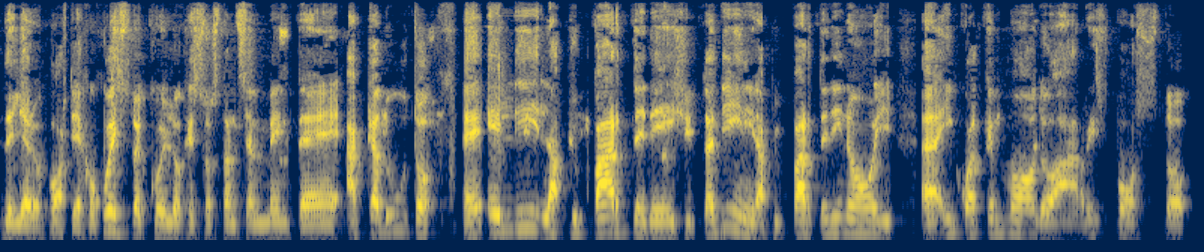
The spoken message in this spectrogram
degli, aeroporti. Ecco, questo è quello che sostanzialmente è accaduto e lì la più parte dei cittadini, la più parte di noi eh, in qualche modo ha risposto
